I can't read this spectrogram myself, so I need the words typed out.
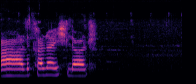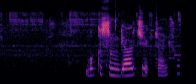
Arkadaşlar. Kısım gerçekten çok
